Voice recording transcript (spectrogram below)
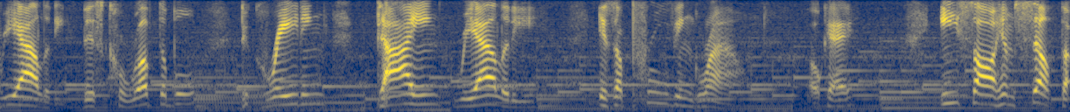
reality, this corruptible, degrading, dying reality is a proving ground. Okay? Esau himself, the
